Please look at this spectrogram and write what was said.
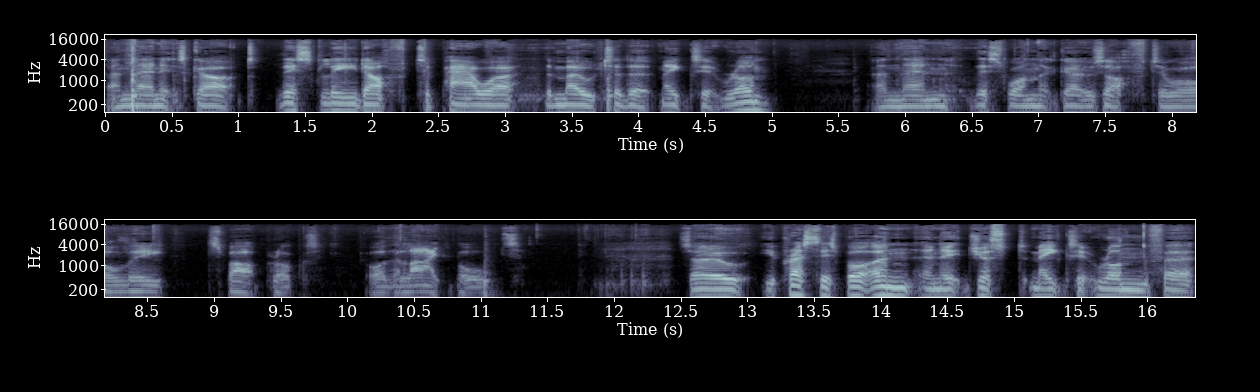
and then it's got this lead off to power the motor that makes it run and then this one that goes off to all the spark plugs or the light bulbs. So you press this button and it just makes it run for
